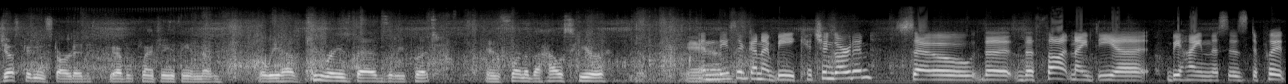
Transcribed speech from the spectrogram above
just getting started. We haven't planted anything in them, but we have two raised beds that we put in front of the house here. And these are going to be kitchen garden. So the the thought and idea behind this is to put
